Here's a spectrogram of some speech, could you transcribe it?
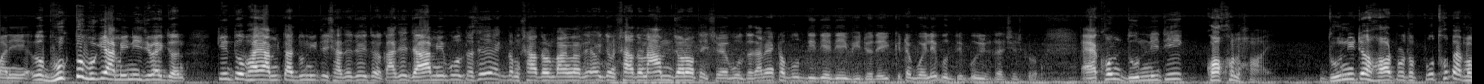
মানে ভুক্তভোগী আমি নিজেও একজন। কিন্তু ভাই, আমি তার দুর্নীতির সাথে জড়িত। কাজে যা আমি বলতেছে, একদম সাধারণ বাংলাদেশ একদম সাধারণ আম জনতা হিসেবে বলতেছে। আমি একটা বুদ্ধি দিয়ে দিই ভিডিও দিই এটা বলেই বুদ্ধি বুদ্ধিটা শেষ করব এখন দুর্নীতি কখন হয়? দুর্নীতি হওয়ার প্রথম প্রথম এবং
